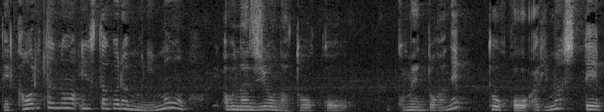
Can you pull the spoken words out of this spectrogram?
で香りとのインスタグラムにも同じような投稿コメントがね投稿ありまして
